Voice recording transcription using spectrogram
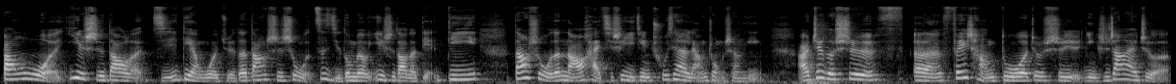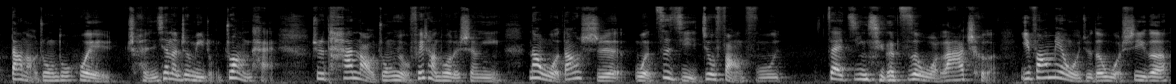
帮我意识到了几点，我觉得当时是我自己都没有意识到的点。第一，当时我的脑海其实已经出现了两种声音，而这个是呃非常多，就是饮食障碍者大脑中都会呈现的这么一种状态，就是他脑中有非常多的声音。那我当时我自己就仿佛在进行个自我拉扯。一方面，我觉得我是一个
